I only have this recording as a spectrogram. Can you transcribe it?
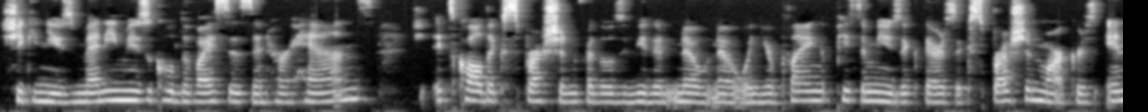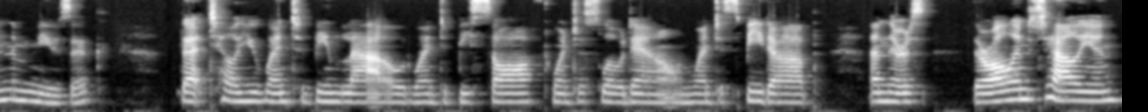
She can use many musical devices in her hands. It's called expression for those of you that don't know. When you're playing a piece of music, there's expression markers in the music that tell you when to be loud, when to be soft, when to slow down, when to speed up. And there's they're all in Italian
